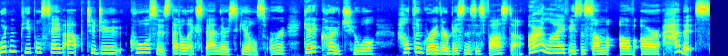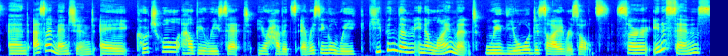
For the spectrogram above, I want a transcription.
wouldn't people save up to do courses that'll expand their skills or get a coach who will help them grow their businesses faster? Our life is the sum of our habits, and as I mentioned, a coach will help you reset your habits every single week, keeping them in alignment with your desired results. So, in a sense,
